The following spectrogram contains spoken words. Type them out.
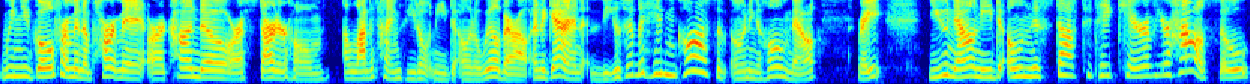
when you go from an apartment or a condo or a starter home, a lot of times you don't need to own a wheelbarrow. And again, these are the hidden costs of owning a home now, right? you now need to own this stuff to take care of your house. So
